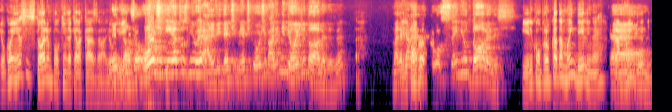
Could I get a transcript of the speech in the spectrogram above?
eu conheço a história um pouquinho daquela casa lá. Eu então, vi... hoje 500 mil reais. Evidentemente que hoje vale milhões de dólares, né? Mas naquela comprou... época pagou 100 mil dólares. E ele comprou por causa da mãe dele, né? Para a é... mãe dele,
